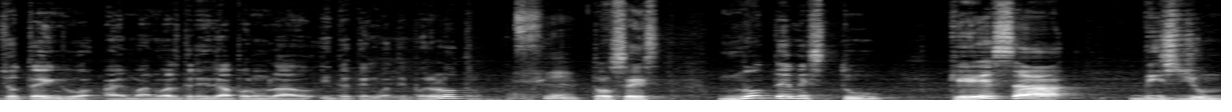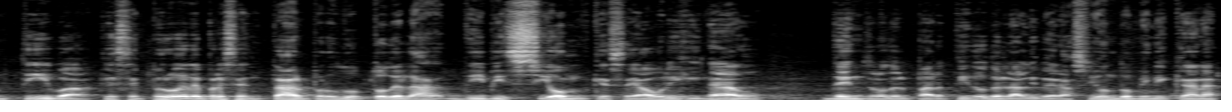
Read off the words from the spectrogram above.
yo tengo a Emanuel Trinidad por un lado y te tengo a ti por el otro. Entonces, ¿no temes tú que esa disyuntiva que se puede presentar producto de la división que se ha originado dentro del Partido de la Liberación Dominicana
